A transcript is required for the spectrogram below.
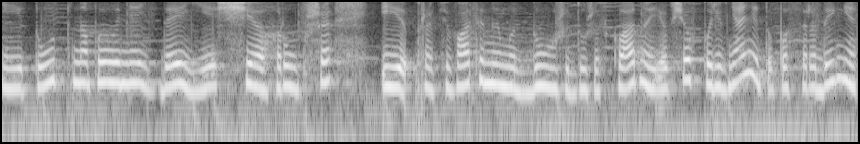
і тут напилення йде є ще грубше, і працювати ними дуже-дуже складно. Якщо в порівнянні, то посередині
